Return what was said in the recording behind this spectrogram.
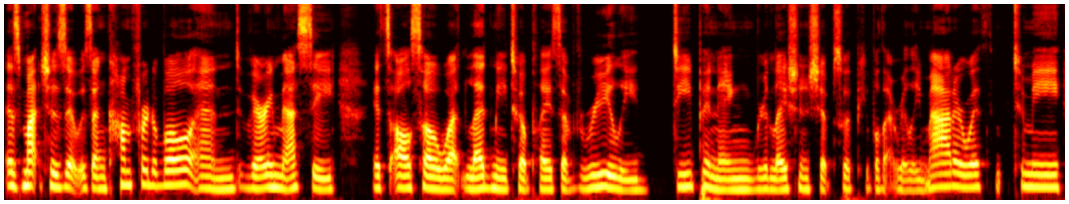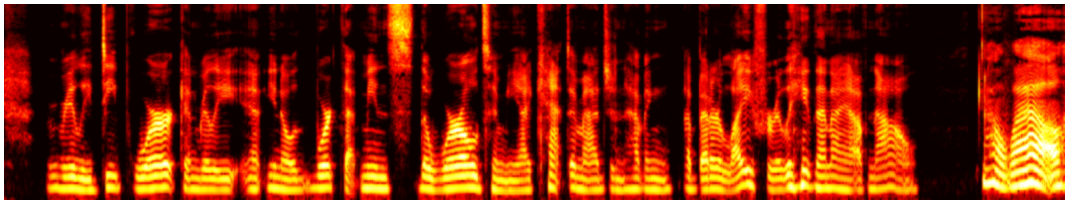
as much as it was uncomfortable and very messy. It's also what led me to a place of really deepening relationships with people that really matter with to me really deep work and really eh, you know work that means the world to me i can't imagine having a better life really than i have now. Oh wow.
